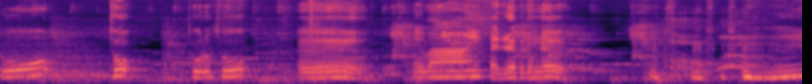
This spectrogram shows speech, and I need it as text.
ถูกถูกถูกถูกเออบายบายไปเด้อไปลงเด้ออืมอืม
